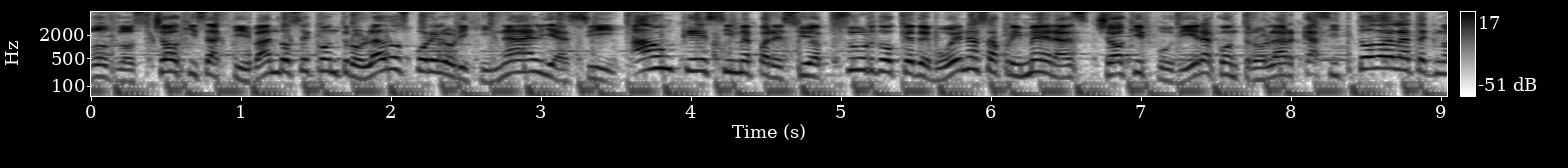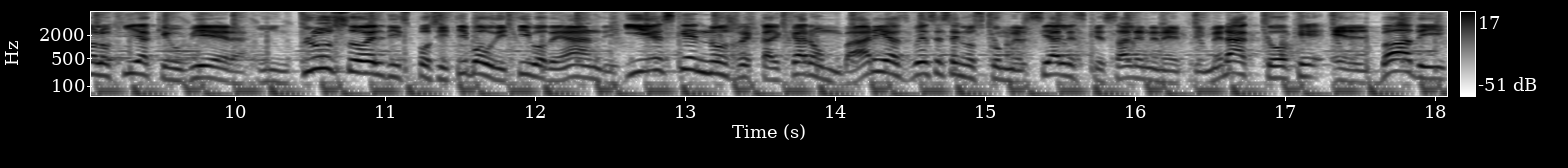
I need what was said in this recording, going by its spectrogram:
Todos los Chuckys activándose controlados por el original y así. Aunque sí me pareció absurdo que de buenas a primeras Chucky pudiera controlar casi toda la tecnología que hubiera, incluso el dispositivo auditivo de Andy. Y es que nos recalcaron varias veces en los comerciales que salen en el primer acto que el Buddy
